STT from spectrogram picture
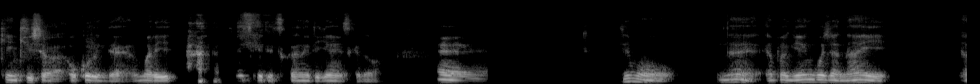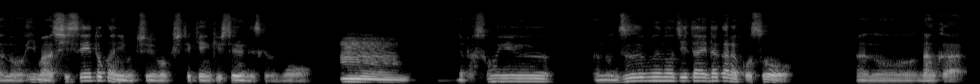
研究者は怒るんで、あんまり気をつけて使わないといけないんですけど、えでもね、やっぱり言語じゃない、あの、今姿勢とかにも注目して研究してるんですけども、ー、うん、やっぱそういう、あの、ズームの時代だからこそ、あの、なんか、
